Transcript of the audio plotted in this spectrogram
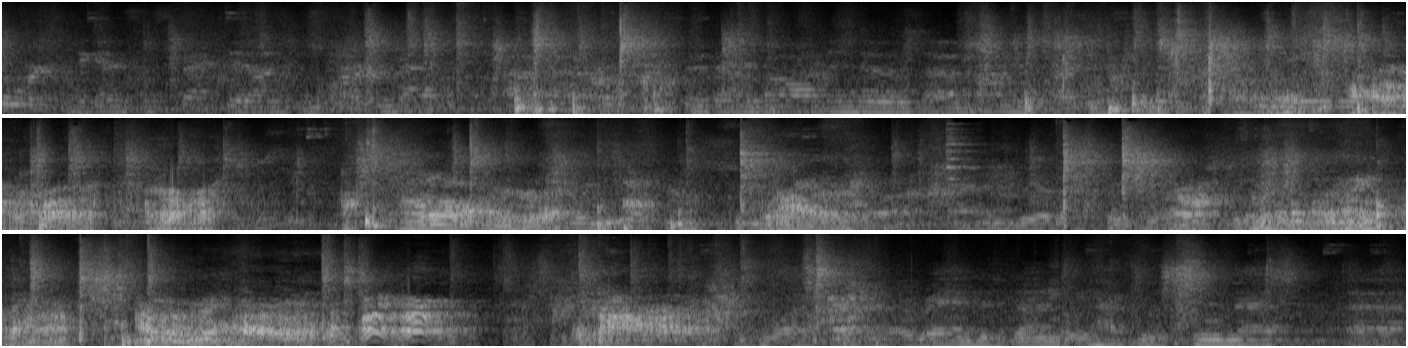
reports, and again suspected, unconfirmed, that uh, Iran could have been involved in those uh, bombing Iran has done. We have to assume that, uh,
